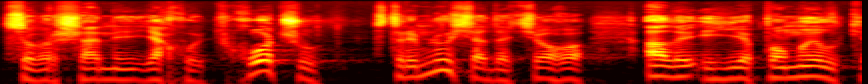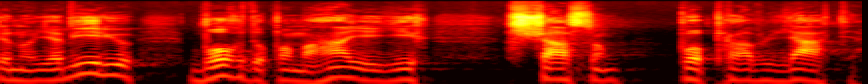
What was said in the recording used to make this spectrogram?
совершенний. Я хоч хочу, стремлюся до цього, але і є помилки. Но я вірю, Бог допомагає їх з часом поправляти.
